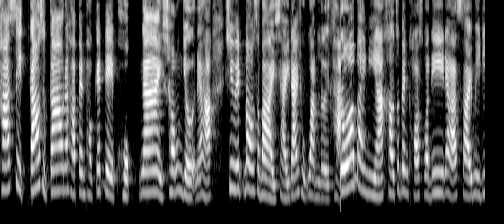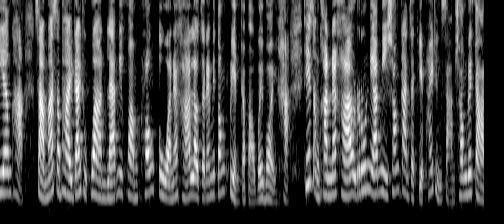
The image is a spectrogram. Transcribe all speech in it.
คลาสสิก 99 นะคะ เป็น Pocket Day พกง่ายช่องเยอะนะคะ ชีวิตเบาสบายใช้ได้ทุกวันเลยค่ะเพราะว่าใบเนี้ยเขาจะเป็น cross body นะคะไซส์มีเดียมค่ะ สามารถสะพายได้ทุกวันและมีความคล่องตัวนะคะ เราจะได้ไม่ต้องเปลี่ยนกระเป๋าบ่อยๆค่ะ ที่สำคัญนะคะ รุ่นนี้มีช่องการจัดเก็บให้ถึง 3 ช่องด้วยกัน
